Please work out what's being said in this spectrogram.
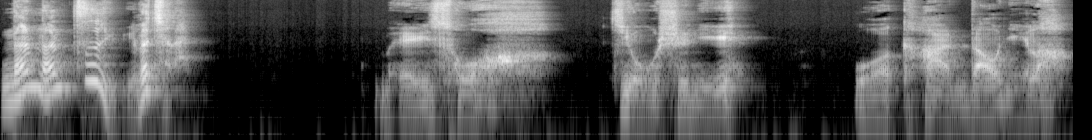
喃喃自语了起来：“没错，就是你，我看到你了。”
